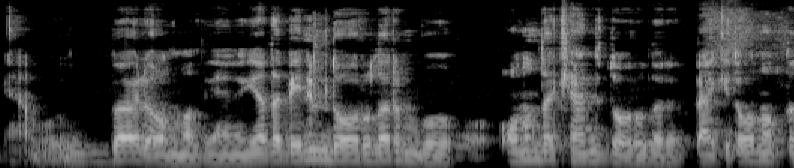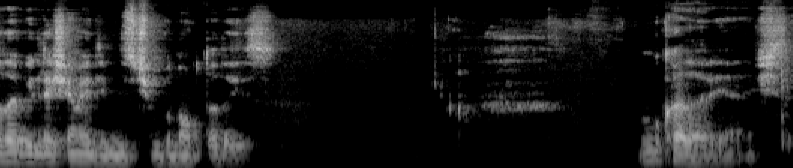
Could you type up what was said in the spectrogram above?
Yani bu böyle olmalı yani. Ya da benim doğrularım bu. Onun da kendi doğruları. Belki de o noktada birleşemediğimiz için bu noktadayız. Bu kadar yani işte.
